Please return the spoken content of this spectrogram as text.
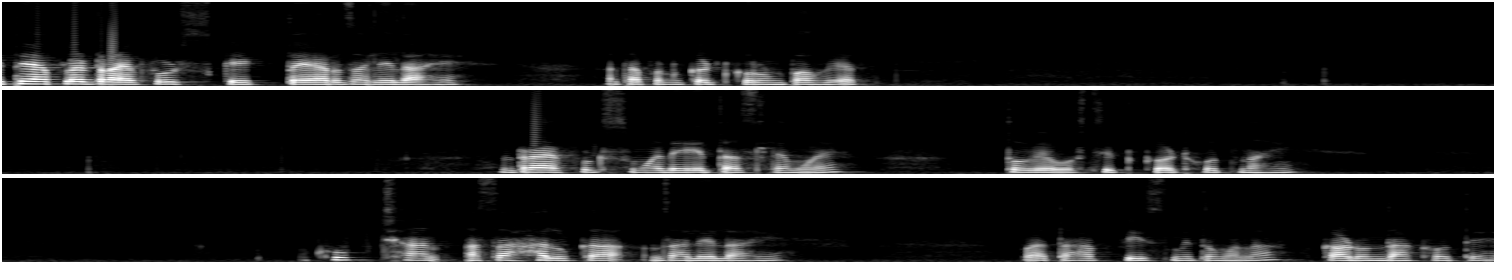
इथे आपला ड्रायफ्रूट्स केक तयार झालेला आहे. आता आपण कट करून पाहूयात. ड्रायफ्रूट्समध्ये येत असल्यामुळे तो व्यवस्थित कट होत नाही. खूप छान असा हलका झालेला आहे. आता हा पीस मी तुम्हाला काढून दाखवते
